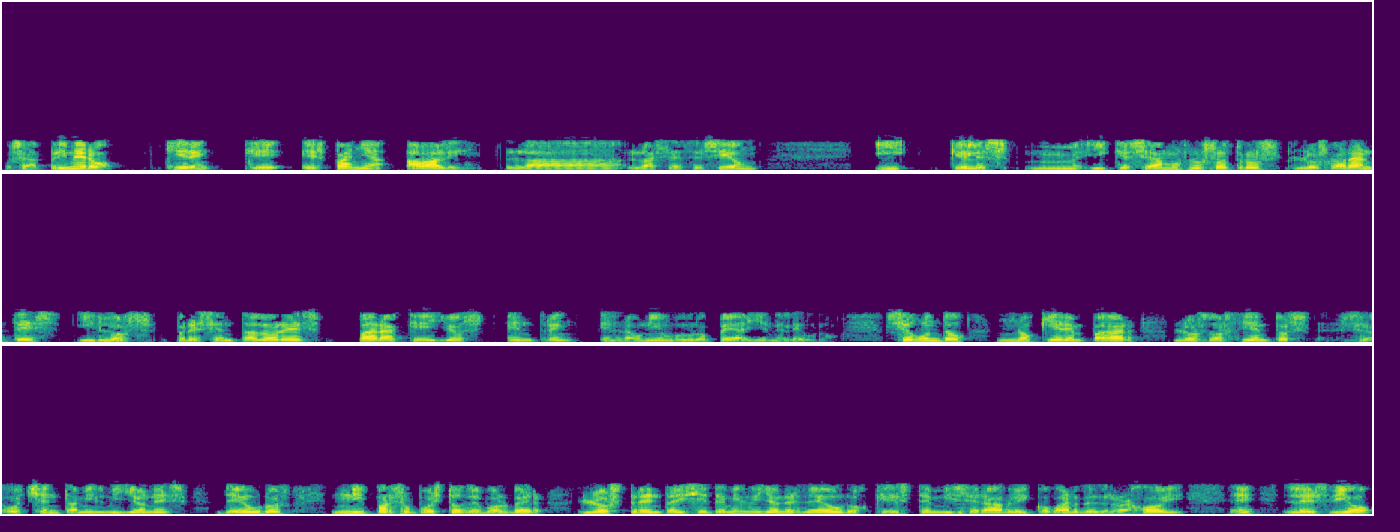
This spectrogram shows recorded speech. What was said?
O sea, primero quieren que España avale la, secesión y que, les, mm, y que seamos nosotros los garantes y los presentadores para que ellos entren en la Unión Europea y en el euro. Segundo, no quieren pagar los 280.000 millones de euros, ni por supuesto devolver los 37.000 millones de euros que este miserable y cobarde de Rajoy eh, les dio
